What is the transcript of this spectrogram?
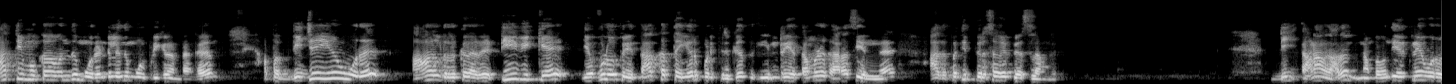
அதிமுக வந்து மூ- ரெண்டுல இருந்து மூணு பிடிக்கிறான்றாங்க. அப்ப விஜயும் ஒரு ஆள் இருக்கிறாரு. டிவிக்கே எவ்வளவு பெரிய தாக்கத்தை ஏற்படுத்தியிருக்கு இன்றைய தமிழக அரசியல்ல? அதை பத்தி பெருசாவே பேசலாங்க. டி ஆனா அதான் நம்ம வந்து ஏற்கனவே ஒரு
